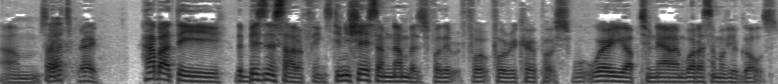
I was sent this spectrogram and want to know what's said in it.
Um, so right. that's great. How about the the business side of things? Can you share some numbers for the for for Recur Post? Where are you up to now, and what are some of your goals?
